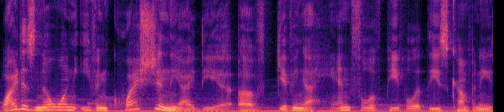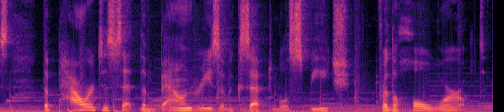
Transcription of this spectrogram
why does no one even question the idea of giving a handful of people at these companies the power to set the boundaries of acceptable speech for the whole world?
